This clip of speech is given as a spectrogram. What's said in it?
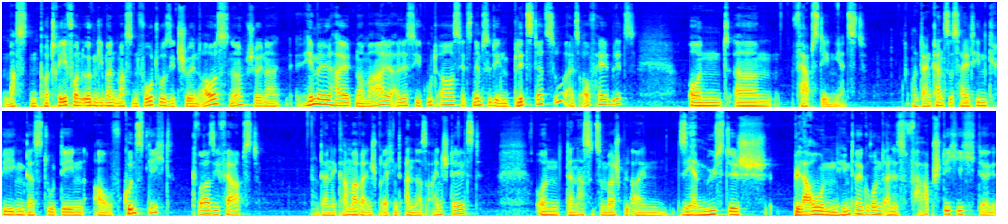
machst ein Porträt von irgendjemand, machst ein Foto, sieht schön aus, ne? Schöner Himmel halt, normal, alles sieht gut aus. Jetzt nimmst du den Blitz dazu als Aufhellblitz und ähm, färbst den jetzt. Und dann kannst du es halt hinkriegen, dass du den auf Kunstlicht quasi färbst, deine Kamera entsprechend anders einstellst. Und dann hast du zum Beispiel einen sehr mystisch blauen Hintergrund, alles farbstichig, der,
